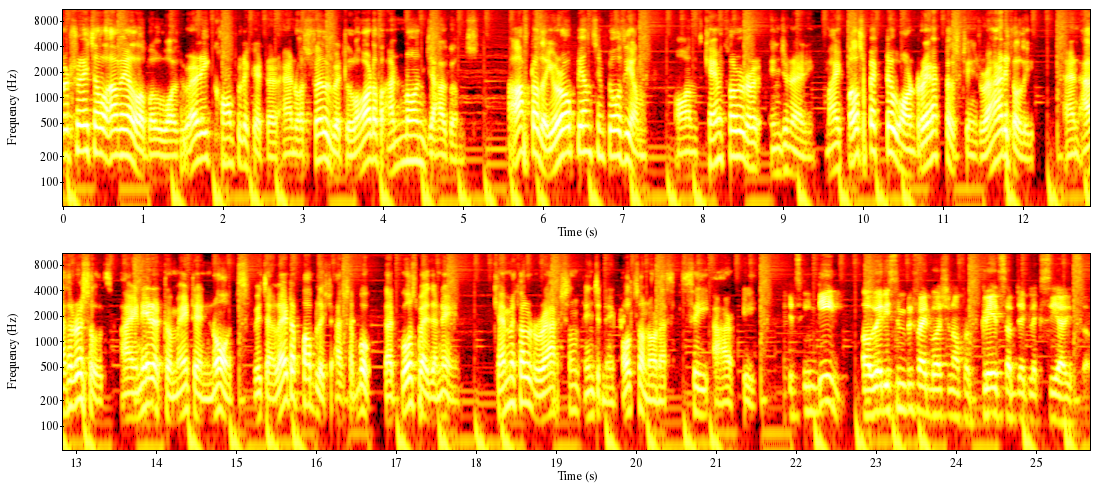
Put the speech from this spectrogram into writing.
Literature available was very complicated and was filled with a lot of unknown jargons. After the European Symposium, on chemical engineering, my perspective on reactors changed radically, and as a result, I needed to maintain notes, which I later published as a book that goes by the name Chemical Reaction Engineering, also known as CRE. It's indeed a very simplified version of a great subject like CRE, sir.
